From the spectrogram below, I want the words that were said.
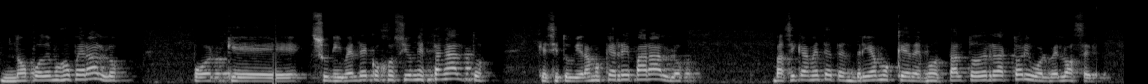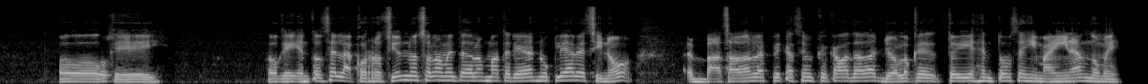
no podemos operarlo porque su nivel de cojosión es tan alto que si tuviéramos que repararlo, básicamente tendríamos que desmontar todo el reactor y volverlo a hacer. Ok. Ok, entonces la corrosión no es solamente de los materiales nucleares, sino basado en la explicación que acabas de dar, yo lo que estoy es entonces imaginándome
